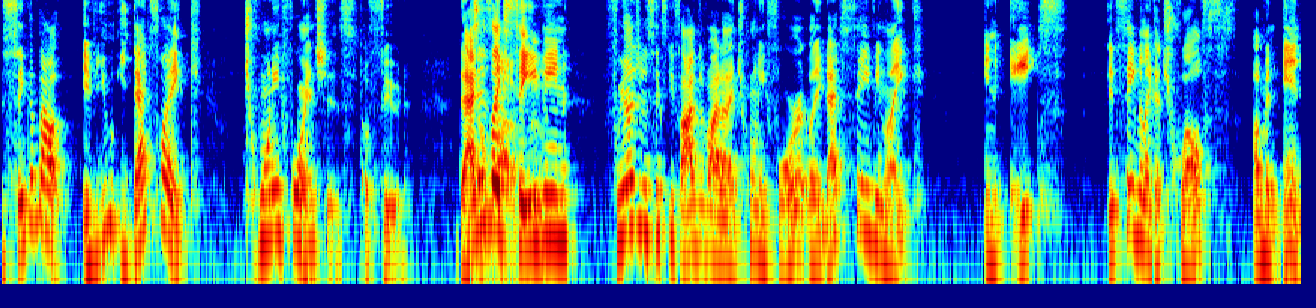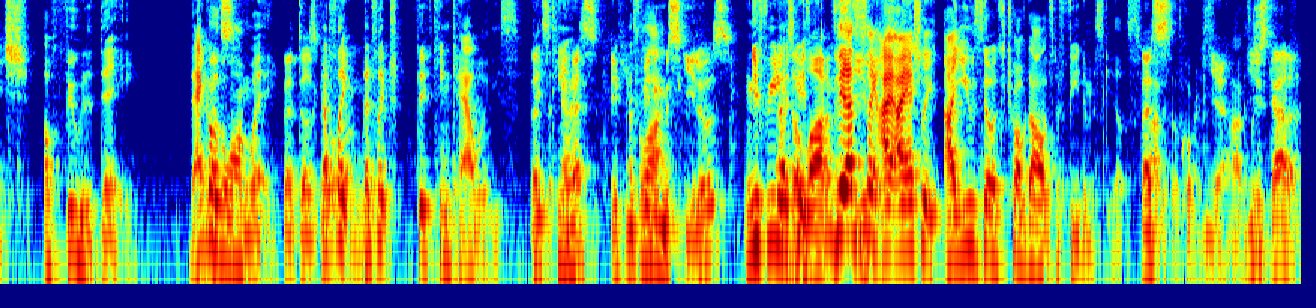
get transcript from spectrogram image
think about if you that's like twenty four inches of food. That That's is like saving three hundred sixty five divided by twenty four. Like that's saving like an eighth. It's saving like a twelfth of an inch of food a day. That And goes a long way. That does go That's a like that's way. like fifteen calories. That's, Fifteen. and that's if you're That's feeding mosquitoes. You're feeding That's a mosquitoes. lot of See, that's the thing. I, I actually I use those twelve dollars to feed the mosquitoes. That's obviously, of course. Yeah, obviously. you just gotta.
